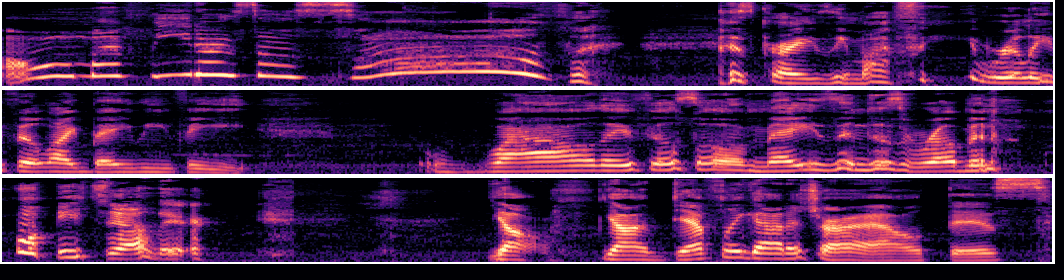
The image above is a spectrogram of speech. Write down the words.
Oh, my feet are so soft. It's crazy. My feet really feel like baby feet. Wow, they feel so amazing just rubbing on each other y'all y'all definitely got to try out this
